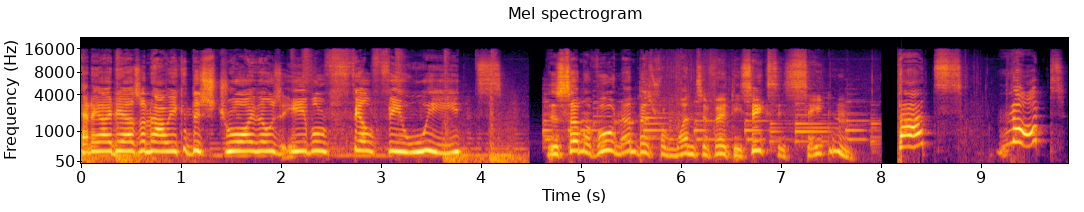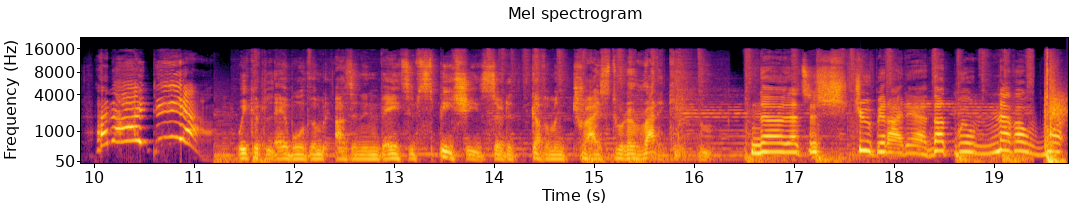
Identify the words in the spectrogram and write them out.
Any ideas on how we can destroy those evil, filthy weeds? The sum of all numbers from 1 to 36 is Satan. That's not an idea! We could label them as an invasive species so the government tries to eradicate them. No, that's a stupid idea. That will never work.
